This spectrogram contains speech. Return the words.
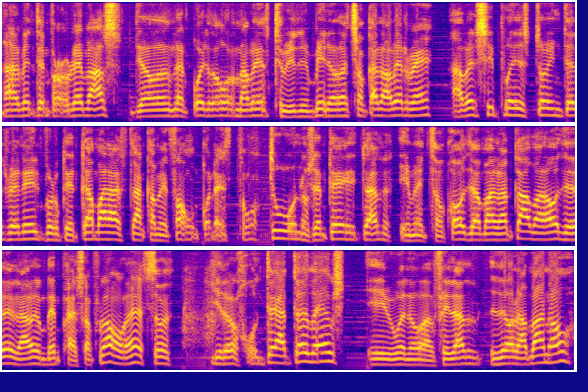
realmente problemas. Yo recuerdo una vez que vino a chocar a verme, a ver si puedes tú intervenir porque Cámara está cabezón con esto. Tuvo no sé qué y tal. Y me tocó llamar a Cámara, oye, a ver, me pasó esto. Y los junté a todos y bueno, al final dio la mano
